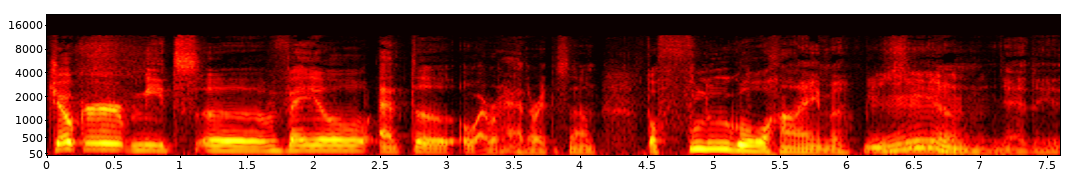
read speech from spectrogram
Joker meets uh, Vale at the. Oh, I had to write this down. The Flugelheim Museum. Yeah, the,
